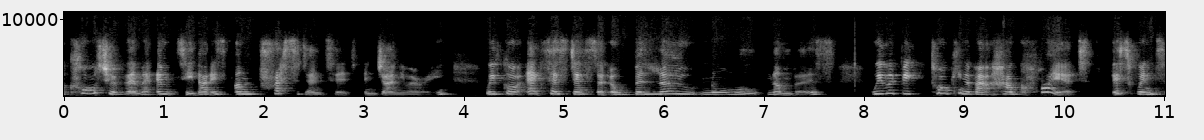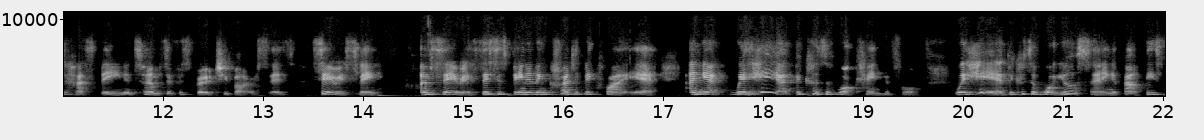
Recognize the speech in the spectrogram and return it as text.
a quarter of them are empty. That is unprecedented in January. We've got excess deaths that are below normal numbers. We would be talking about how quiet this winter has been in terms of respiratory viruses. Seriously, I'm serious. This has been an incredibly quiet year. And yet we're here because of what came before. We're here because of what you're saying about these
